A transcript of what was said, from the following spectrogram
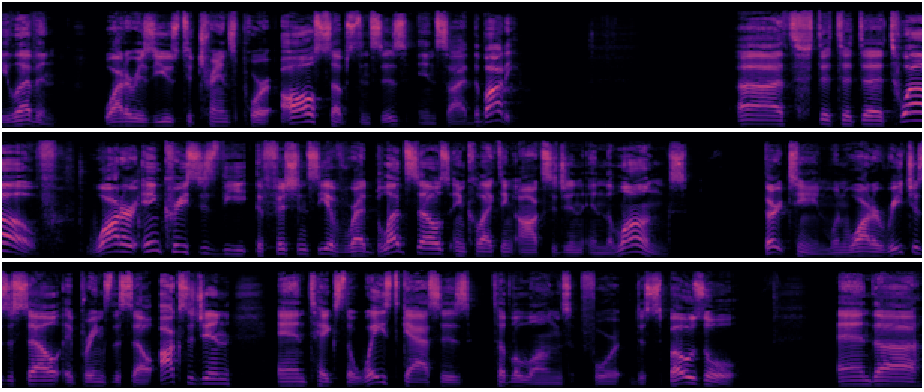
11. Water is used to transport all substances inside the body. Uh, 12. Water increases the efficiency of red blood cells in collecting oxygen in the lungs. 13. When water reaches a cell, it brings the cell oxygen and takes the waste gases to the lungs for disposal. And uh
